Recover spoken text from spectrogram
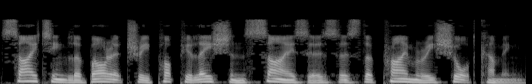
citing laboratory population sizes as the primary shortcoming.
